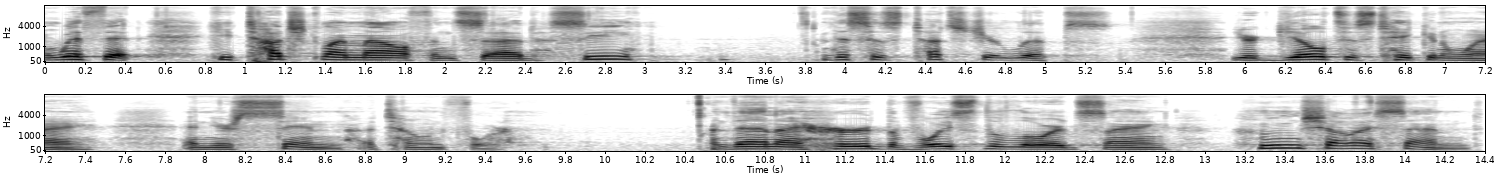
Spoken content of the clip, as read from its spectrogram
With it, he touched my mouth and said, See, this has touched your lips. Your guilt is taken away, and your sin atoned for. And then I heard the voice of the Lord saying, Whom shall I send?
